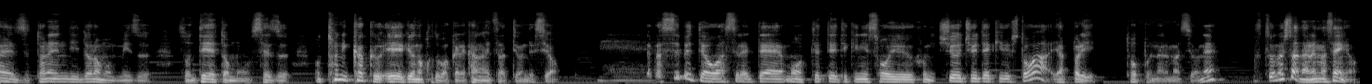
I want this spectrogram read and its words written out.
えずトレンディードラマも見ずそのデートもせずもうとにかく営業のことばっかり考えてたって言うんですよ。だから全てを忘れてもう徹底的にそういうふうに集中できる人はやっぱりトップになりますよね。普通の人はなれませんよ。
